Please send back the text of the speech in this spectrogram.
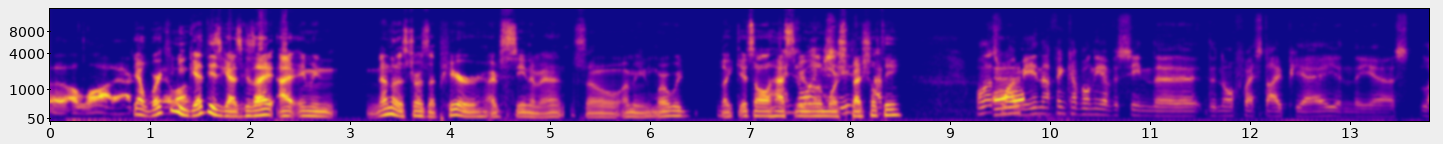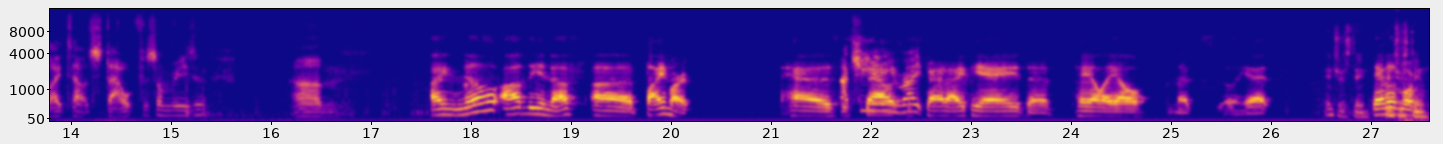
uh, a lot. Actually, Yeah, where can you get these guys? Because I, I, I mean, none of the stores up here I've seen them at. So I mean, where would like it's all has I to be a know, little more actually, I- specialty. Well, that's what Uh, I mean. I think I've only ever seen the the Northwest IPA and the uh, lights out Stout for some reason. Um, I know, oddly enough, uh, Bi-Mart has the Actually, yeah, stout, you're right. the Strata IPA, the Pale Ale, and that's really it. Interesting. They have a little more-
